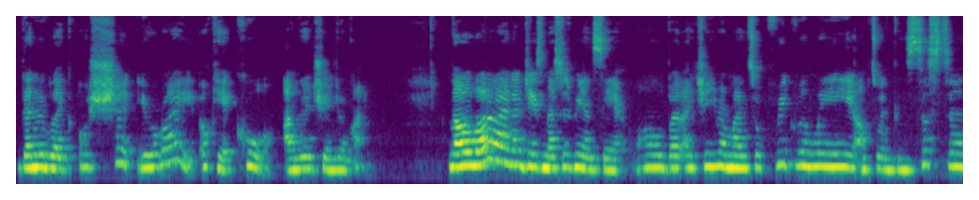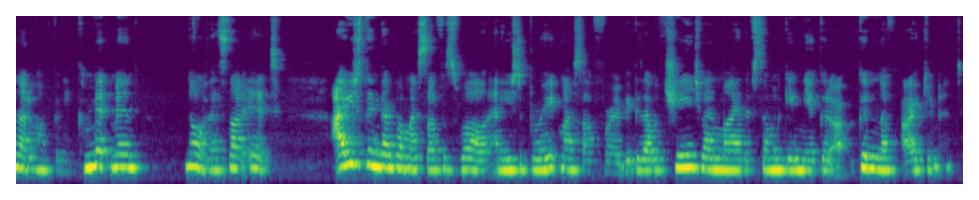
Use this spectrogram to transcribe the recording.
then we'll be like, oh shit, you're right. Okay, cool. I'm going to change my mind. Now, a lot of INFJs message me and say, well, but I change my mind so frequently. I'm so inconsistent. I don't have any commitment. No, that's not it. I used to think that about myself as well, and I used to berate myself for it because I would change my mind if someone gave me a good, uh, good enough argument.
